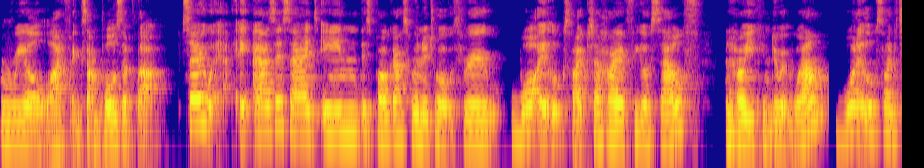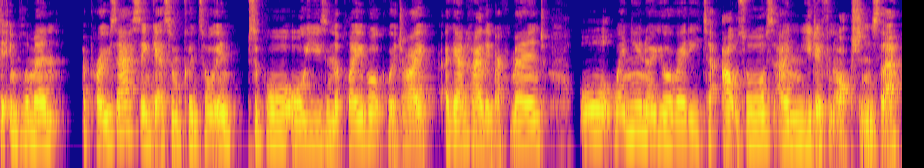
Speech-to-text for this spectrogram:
real life examples of that. So, as I said in this podcast, we're going to talk through what it looks like to hire for yourself and how you can do it well, what it looks like to implement a process and get some consulting support or using the playbook, which I again highly recommend, or when you know you're ready to outsource and your different options there.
